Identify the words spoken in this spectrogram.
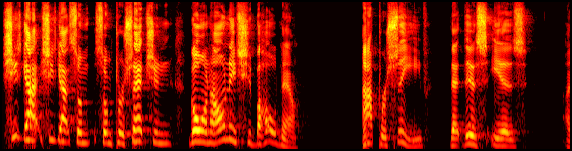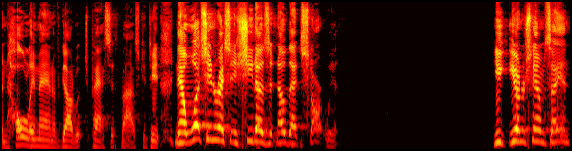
she's got she's got some some perception going on, and she behold now, I perceive that this is an holy man of God which passeth by his continued. Now, what's interesting is she doesn't know that to start with. You, you understand what I'm saying?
